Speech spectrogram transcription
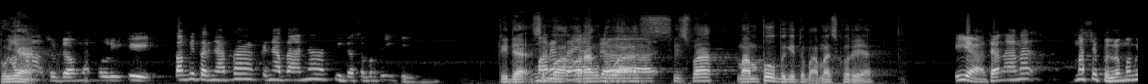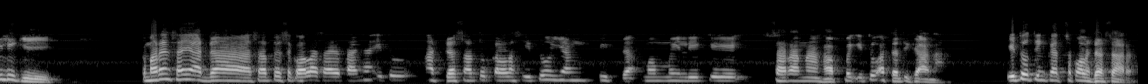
punya anak sudah memiliki, tapi ternyata kenyataannya tidak seperti itu. Tidak Kemarin semua orang ada, tua siswa mampu begitu Pak Maskur ya? Iya, dan anak masih belum memiliki. Kemarin saya ada satu sekolah saya tanya itu ada satu kelas itu yang tidak memiliki sarana HP itu ada tiga anak. Itu tingkat sekolah dasar.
